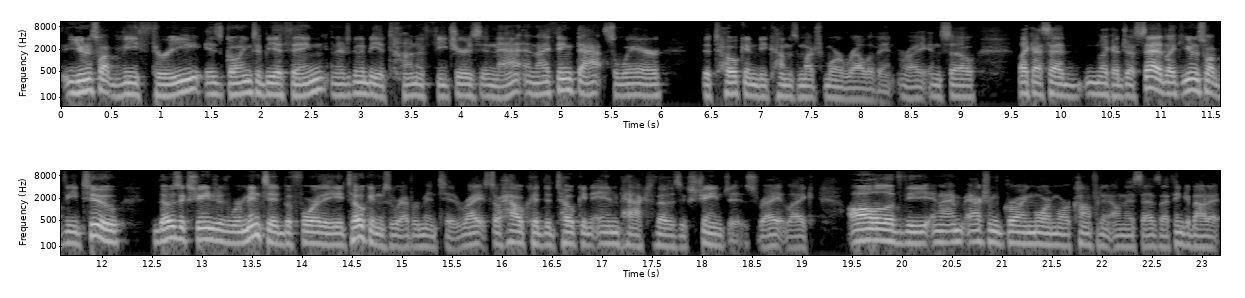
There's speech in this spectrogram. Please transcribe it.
Uniswap v3 is going to be a thing, and there's going to be a ton of features in that. And I think that's where the token becomes much more relevant, right? And so, like I said, like I just said, like Uniswap v2, those exchanges were minted before the tokens were ever minted, right? So how could the token impact those exchanges, right? Like all of the, and I'm actually growing more and more confident on this as I think about it.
